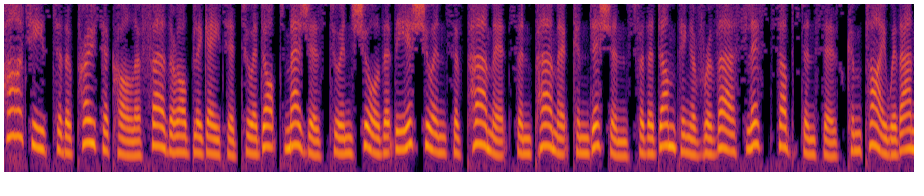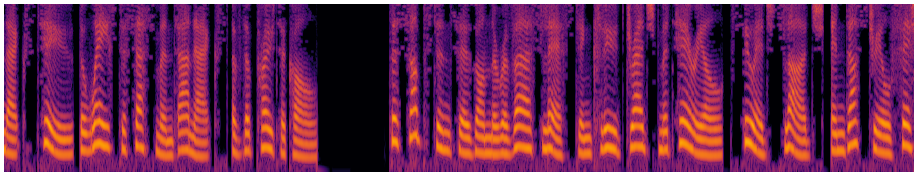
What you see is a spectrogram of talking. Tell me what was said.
Parties to the protocol are further obligated to adopt measures to ensure that the issuance of permits and permit conditions for the dumping of reverse list substances comply with Annex II the Waste Assessment Annex of the protocol. The substances on the reverse list include dredged material, sewage sludge, industrial fish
